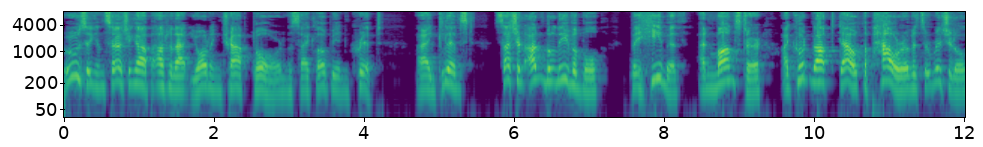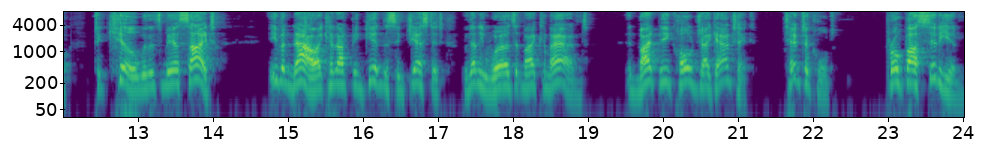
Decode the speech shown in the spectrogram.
Oozing and surging up out of that yawning trap door in the Cyclopean crypt, I glimpsed such an unbelievable behemoth and monster I could not doubt the power of its original to kill with its mere sight. Even now I cannot begin to suggest it with any words at my command. It might be called gigantic, tentacled, proboscidean,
